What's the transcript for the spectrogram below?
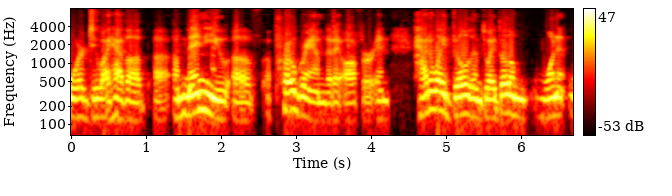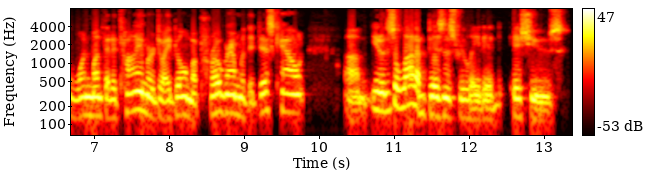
Or do I have a, a, menu of a program that I offer? And how do I bill them? Do I bill them one one month at a time, or do I bill them a program with a discount? Um, you know, there's a lot of business related issues,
